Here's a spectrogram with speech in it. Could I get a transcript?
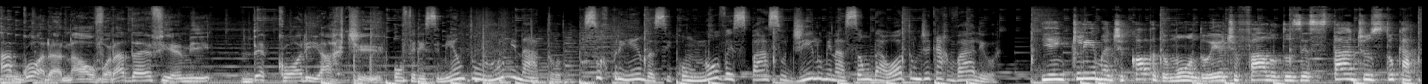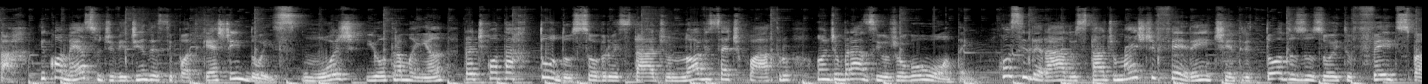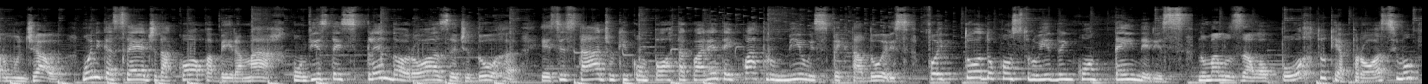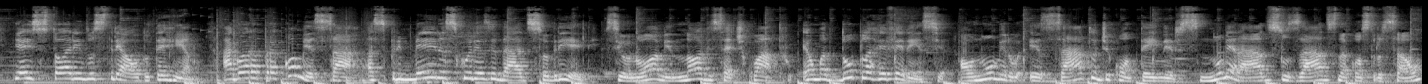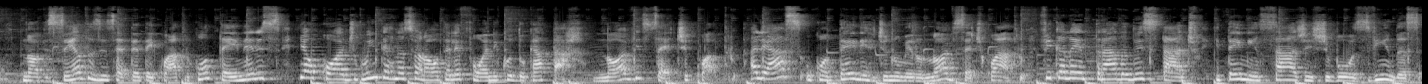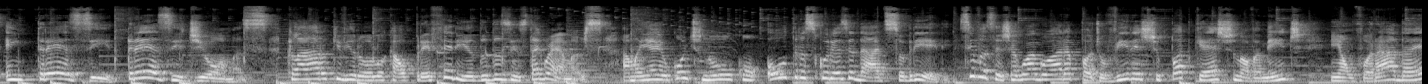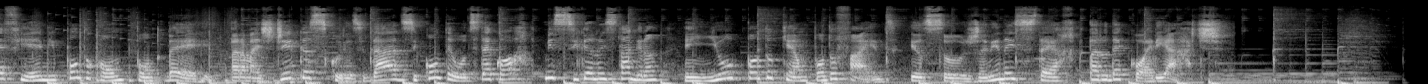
Agora na Alvorada FM, Decore Arte. Oferecimento Luminato. Surpreenda-se com um novo espaço de iluminação da Otton de Carvalho. E em clima de Copa do Mundo, eu te falo dos estádios do Catar. E começo dividindo esse podcast em dois, um hoje e outro amanhã, para te contar tudo sobre o estádio 974, onde o Brasil jogou ontem. Considerado o estádio mais diferente entre todos os oito feitos para o Mundial, única sede da Copa Beira Mar, com vista esplendorosa de Doha, esse estádio, que comporta 44 mil espectadores, foi todo construído em contêineres, numa alusão ao porto, que é próximo, e à história industrial do terreno. Agora, para começar, as primeiras curiosidades sobre ele. Seu nome, 974, é uma dupla referência ao número exato de contêineres containers numerados usados na construção, 974 containers e ao Código Internacional Telefônico do Catar, 974. Aliás, o container de número 974 fica na entrada do estádio e tem mensagens de boas-vindas em 13, 13 idiomas. Claro que virou local preferido dos Instagrammers. Amanhã eu continuo com outras curiosidades sobre ele. Se você chegou agora, pode ouvir este podcast novamente em alvoradafm.com.br. Para mais dicas, curiosidades e conteúdos decor, me siga no Instagram em you.cam.find. Eu sou Janina Esther para o Decore e Arte.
